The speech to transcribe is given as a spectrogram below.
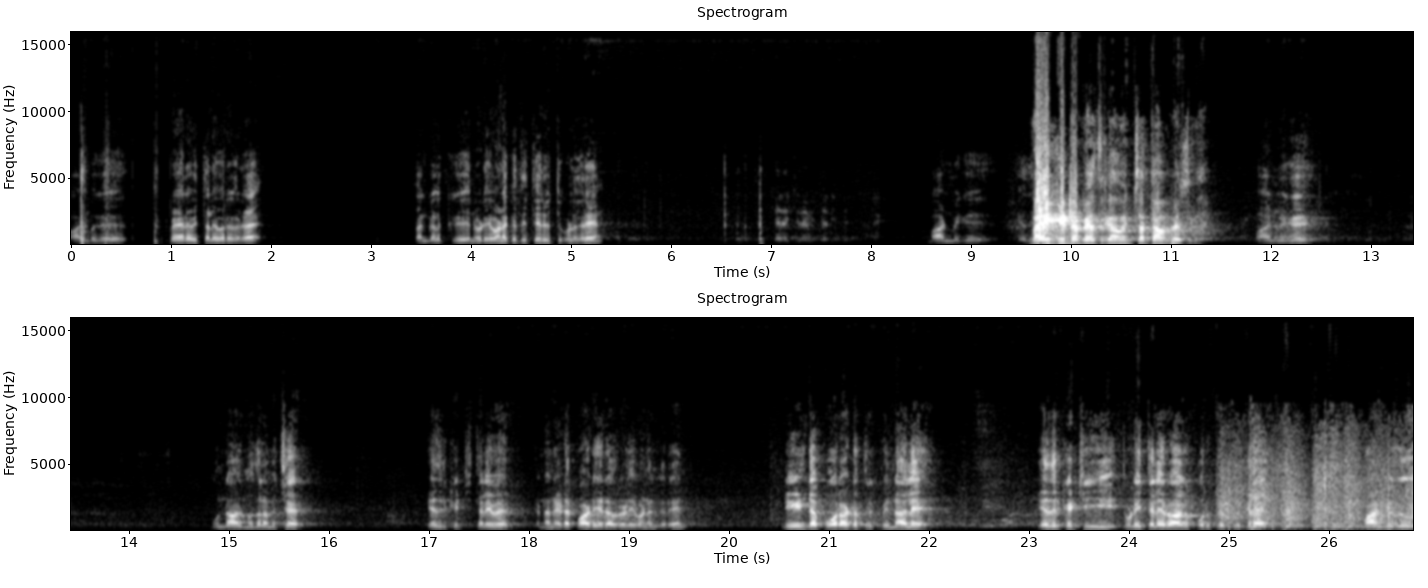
மாண்புமிகு பேரவைத் தலைவர்களே தங்களுக்கு என்னுடைய வணக்கத்தை தெரிவித்துக் கொள்கிறேன். மாண்புமிகு எதிர்- மைக்கிட்ட பேசுங்க கொஞ்சம் சத்தமா பேசுங்க. மாண்புமிகு முன்னாள் முதலமைச்சர் எதிர்க்கட்சி தலைவர் அண்ணன் எடப்பாடியார் அவர்களை வணங்குகிறேன். நீண்ட போராட்டத்திற்கு பின்னாலே எதிர்க்கட்சி துணைத் தலைவராக பொறுப்பேற்றிருக்கிற மாண்புமிகு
